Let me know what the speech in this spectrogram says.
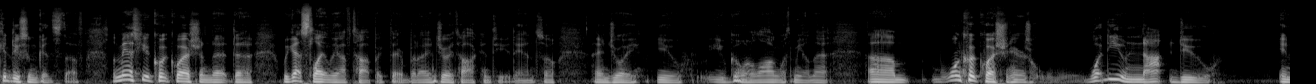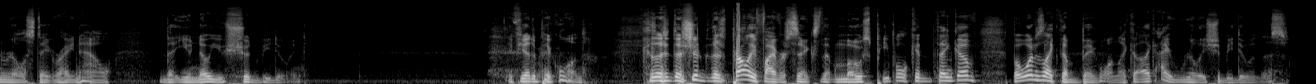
Could do some good stuff. Let me ask you a quick question that uh, we got slightly off topic there, but I enjoy talking to you, Dan. So I enjoy you you going along with me on that. Um, one quick question here is: What do you not do in real estate right now that you know you should be doing? If you had to pick one, because there should there's probably five or six that most people could think of, but what is like the big one? Like like I really should be doing this.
